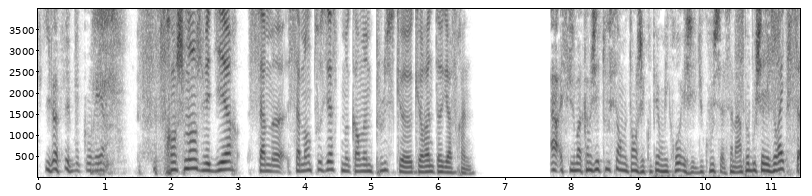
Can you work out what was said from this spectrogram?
Ce qui m'a fait beaucoup rire. Franchement, je vais dire, ça me, ça m'enthousiasme quand même plus que, que Rent Girlfriend. Ah, excuse-moi, comme j'ai toussé en même temps, j'ai coupé mon micro et j'ai du coup ça, m'a un peu bouché les oreilles. Ça,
